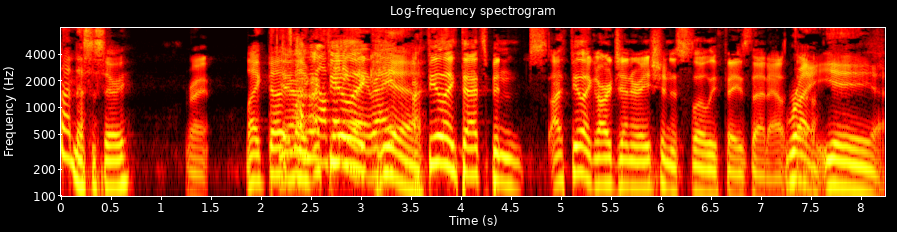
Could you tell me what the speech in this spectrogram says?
not necessary Right. like that Yeah, coming I feel anyway, like right? yeah I feel like that's been. I feel like our generation has slowly phased that out. though. right yeah yeah yeah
